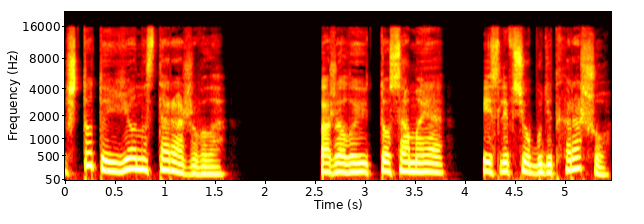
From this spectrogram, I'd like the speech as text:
что-то ее настораживало. Пожалуй, то самое, если все будет хорошо.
